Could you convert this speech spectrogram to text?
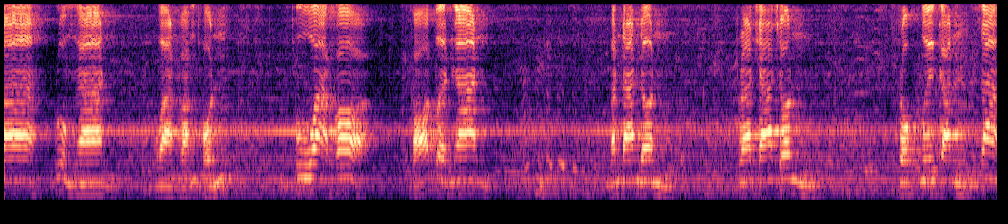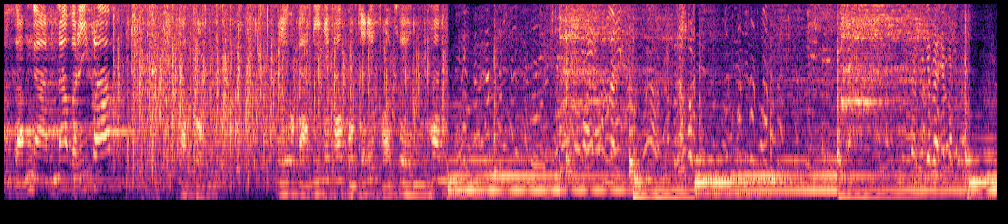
มาร่วมงานหวานหวังผล ผู้ว่าก็ขอเปิดงาน บรรดาลดลประชาชนปรบมือกันสร้างสรรค์งานหน้าบันนี้ครับครับผมในโอกาสนี้นะครับ ผมจะได้ขอเชิญท่าน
